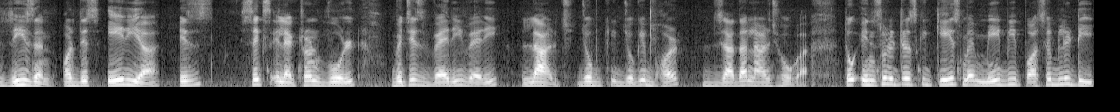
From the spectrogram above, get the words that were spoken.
रीजन और this area is six electron volt which is very very large जो कि जो कि बहुत ज़्यादा लार्ज होगा। तो इंसुलेटर्स के केस में मे बी पॉसिबिलिटी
